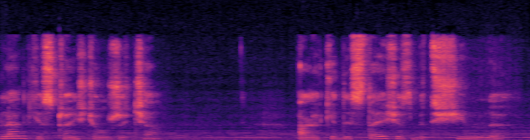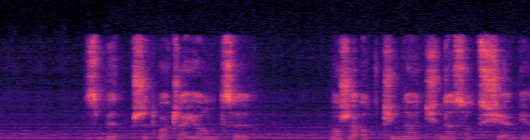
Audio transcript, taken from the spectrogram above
Lęk jest częścią życia, ale kiedy staje się zbyt silny, zbyt przytłaczający, może odcinać nas od siebie,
